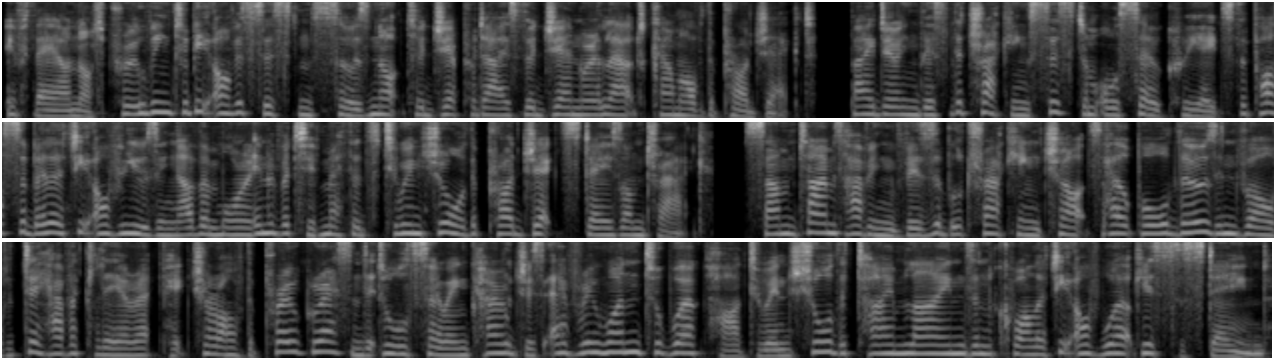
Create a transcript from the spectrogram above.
if they are not proving to be of assistance so as not to jeopardize the general outcome of the project. By doing this the tracking system also creates the possibility of using other more innovative methods to ensure the project stays on track. Sometimes having visible tracking charts help all those involved to have a clearer picture of the progress and it also encourages everyone to work hard to ensure the timelines and quality of work is sustained.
